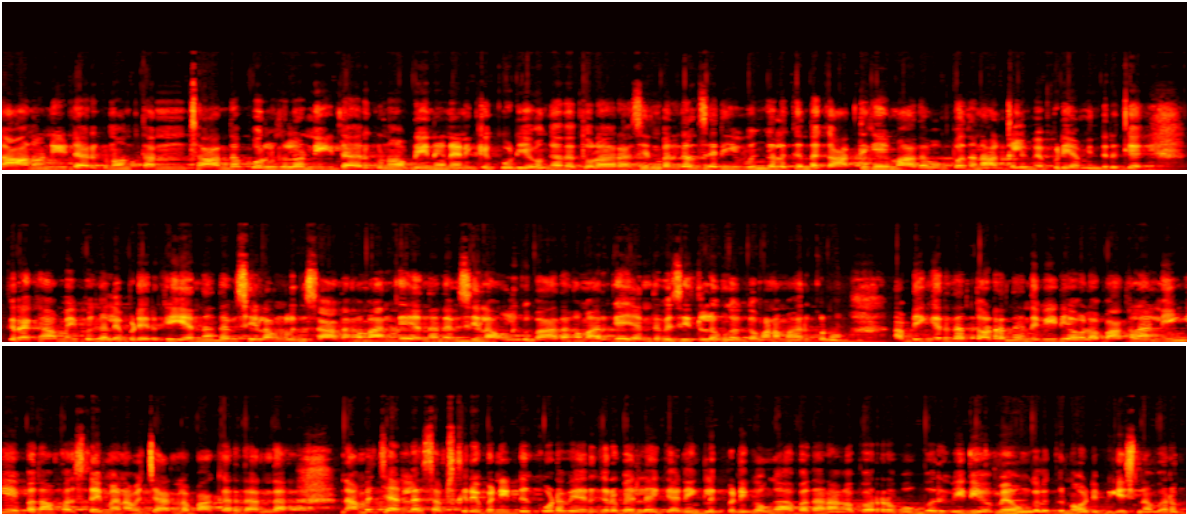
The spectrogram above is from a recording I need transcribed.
தானும் நீட்டாக இருக்கணும் தன் சார்ந்த பொருள்களும் நீட்டாக இருக்கணும் அப்படின்னு நினைக்கக்கூடியவங்க அந்த துளாராசி என்பர்கள் சரி இவங்களுக்கு இந்த கார்த்திகை மாதம் முப்பது நாட்களும் எப்படி அமைந்திருக்கு? கிரக அமைப்புகள் எப்படி இருக்குது எந்தெந்த விஷயம்லாம் உங்களுக்கு சாதகமாக இருக்குது எந்தெந்த விஷயம்லாம் உங்களுக்கு பாதகமாக இருக்குது எந்த விஷயத்தில் உங்கள் கவனமாக இருக்கணும்? அப்படிங்கிறத தொடர்ந்து இந்த வீடியோவில் பார்க்கலாம். நீங்கள் இப்போ தான் ஃபஸ்ட் டைமாக நம்ம சேனலை பார்க்குறதா இருந்தால் நம்ம சேனலை சப்ஸ்கிரைப் பண்ணிவிட்டு கூடவே இருக்கிற பெல் ஐக்கானையும் கிளிக் பண்ணிக்கோங்க. அப்போ தான் நாங்கள் போடுற ஒவ்வொரு வீடியோவுமே உங்களுக்கு நோட்டிஃபிகேஷனாக வரும்.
